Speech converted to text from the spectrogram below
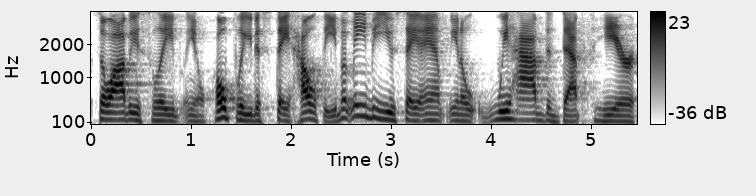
So obviously, you know, hopefully you just stay healthy. But maybe you say, you know, we have the depth here.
